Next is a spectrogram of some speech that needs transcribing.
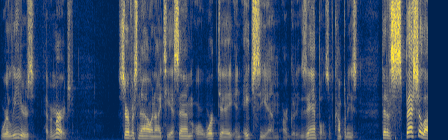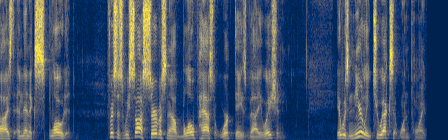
where leaders have emerged. ServiceNow and ITSM or Workday and HCM are good examples of companies that have specialized and then exploded for instance, we saw ServiceNow blow past Workday's valuation. It was nearly 2X at one point.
